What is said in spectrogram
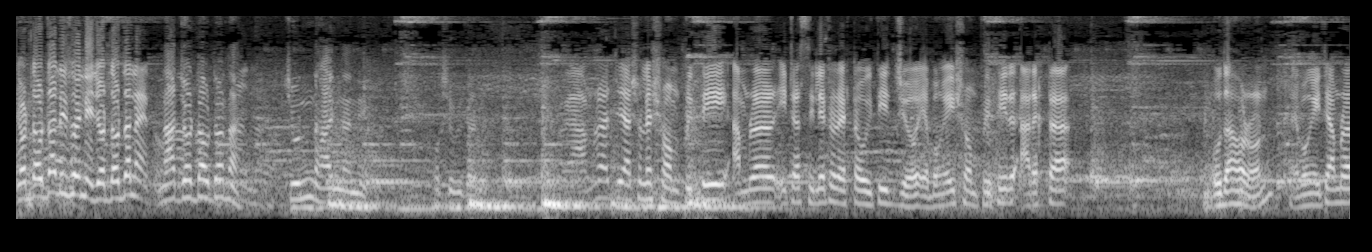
জোর দৌড়টা দিছইন নি? জোর দৌড়টা নাই? না জোরটা ওটা না চুন ধান নানি অসুবিধা নেই। আমরা যে আসলে সম্প্রীতি আমরা এটা সিলেটের একটা ঐতিহ্য এবং এই সম্প্রীতির আরেকটা উদাহরণ এবং এটা আমরা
